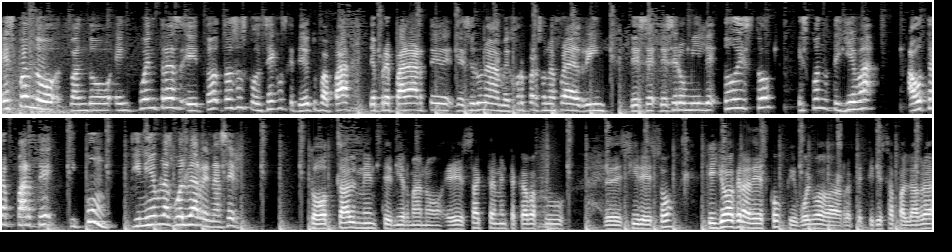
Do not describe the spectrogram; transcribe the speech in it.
Es cuando, cuando encuentras todos esos consejos que te dio tu papá de prepararte, de, ser una mejor persona fuera del ring, de ser, de ser humilde, todo esto es cuando te lleva a otra parte y ¡pum! Tinieblas vuelve a renacer. Totalmente, mi hermano. Exactamente, acabas tú de decir eso. Que yo agradezco, que vuelvo a repetir esa palabra,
